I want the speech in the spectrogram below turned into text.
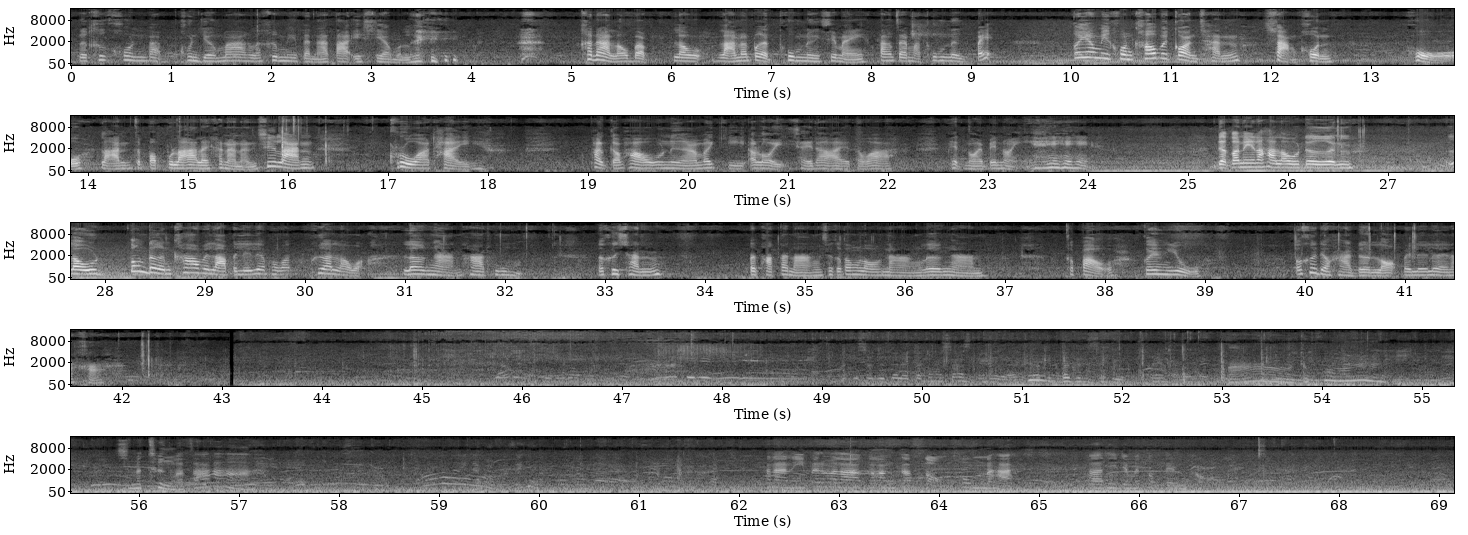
แล้วคือคนแบบคนเยอะมากแล้วคือมีแต่หน้าตาเอเชียหมดเลย ขนาดเราแบบเราร้านมันเปิดทุ่มหนึ่งใช่ไหม ตั้งใจมาทุ่มหนึ่งเป๊ะ ก็ยังมีคนเข้าไปก่อนฉันสามคน โห ร้านจะป๊อปปูล่าอะไรขนาดนั้น ชื่อร้านครัวไทย ผัดกะเพราเนื้อเมื่อกี้อร่อยใช้ได้แต่ว่าเผ็ดน้อยไปหน่อย เดี๋ยวตอนนี้นะคะ เราเดิน เราต้องเดินข้ามเวลาไปเรื่อยๆเพราะว่าเพื่อนเราอะเลิกงานห้าทุ่มแล้วคือฉันไปพักกับนางฉันก็ต้องรอนางเลิกงาน กระเป๋าก็ยังอยู่ ก็คือเดี๋ยวหาเดินเลาะไปเรื่อยๆนะคะว้าวทุกคน ฉันมาถึงแล้วจ้าขณะนี้เป็นเวลากำลังจะสองทุ่มนะคะพระอาทิตย์ยังไม่ตกเต็มท้อง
